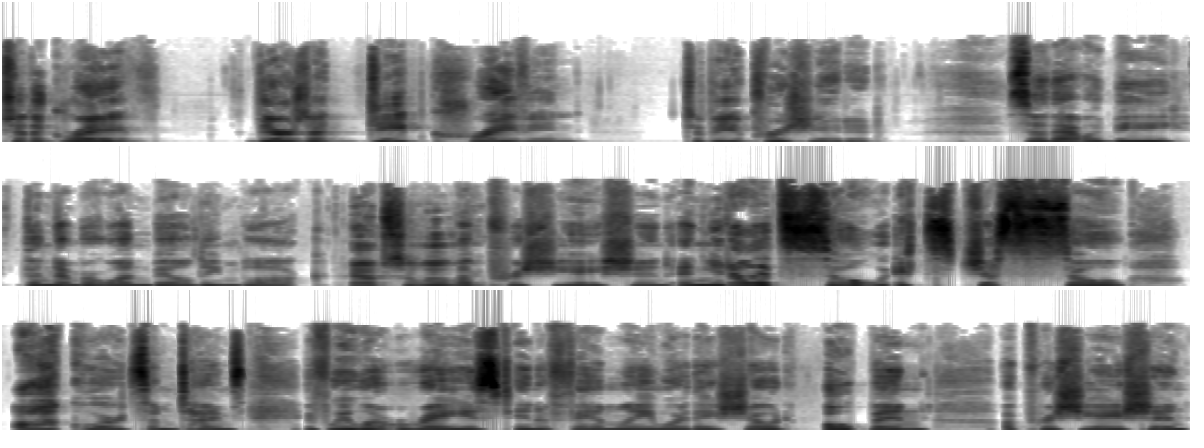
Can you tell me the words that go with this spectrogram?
to the grave, there's a deep craving to be appreciated. So that would be the number one building block. Absolutely. appreciation. And you know, it's so, it's just so awkward sometimes. If we weren't raised in a family where they showed open appreciation,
